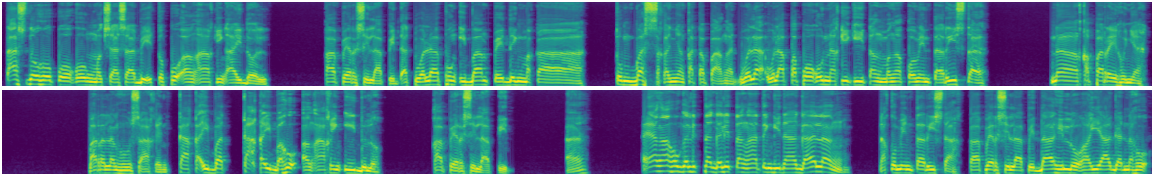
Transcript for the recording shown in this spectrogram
taas no ho po kung magsasabi ito po ang aking idol, Kaper Silapid at wala pong ibang pwedeng makatumbas sa kanyang katapangan. Wala, wala pa po akong nakikitang mga komentarista na kapareho niya. Para lang ho sa akin, kakaiba't kakaiba ho ang aking idolo, Kaper Silapid. Ha? Kaya nga ho galit na galit ang ating ginagalang na komentarista, Kaper Silapid, dahil ho hayagan na ho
